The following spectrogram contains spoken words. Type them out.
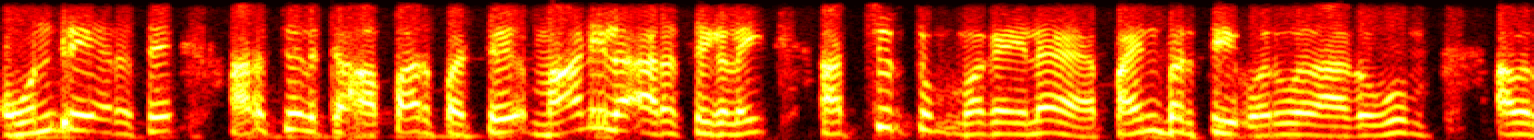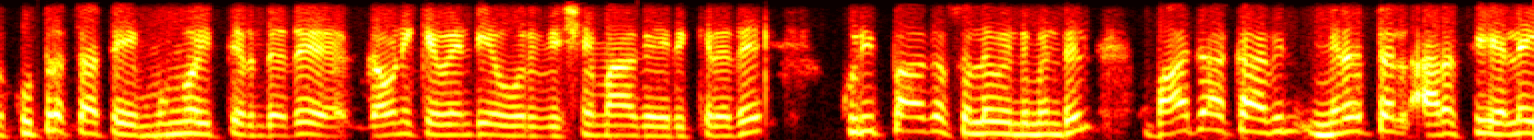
ஒன்றிய அரசு அரசியலுக்கு அப்பாற்பட்டு மாநில அரசுகளை அச்சுறுத்தும் வகையில பயன்படுத்தி வருவதாகவும் அவர் குற்றச்சாட்டை முன்வைத்திருந்தது கவனிக்க வேண்டிய ஒரு விஷயமாக இருக்கிறது. குறிப்பாக சொல்ல வேண்டும் என்றில் பாஜகவின் மிரட்டல் அரசியலை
